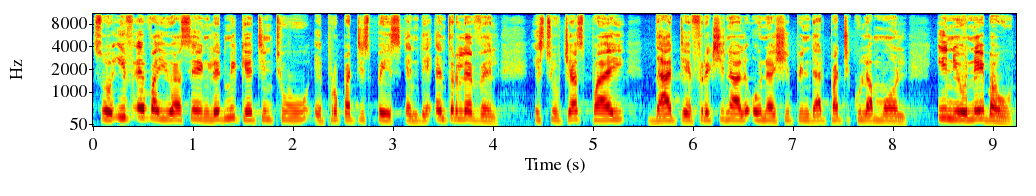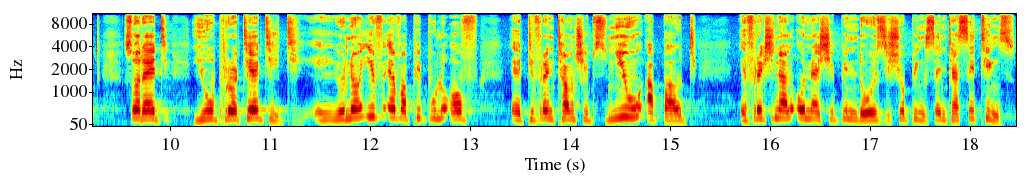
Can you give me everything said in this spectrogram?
So if ever you are saying, let me get into a property space and the entry level is to just buy that uh, fractional ownership in that particular mall in your neighborhood so that you protect it. You know, if ever people of uh, different townships knew about a fractional ownership in those shopping center settings,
